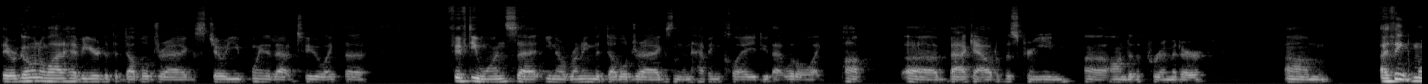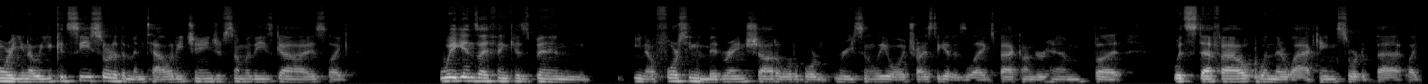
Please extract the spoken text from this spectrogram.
they were going a lot heavier to the double drags. Joe, you pointed out too, like the 51 set, you know, running the double drags and then having Klay do that little like pop uh, back out of the screen uh, onto the perimeter. Um, I think more, you know, you could see sort of the mentality change of some of these guys. Like Wiggins, I think has been you know, forcing the mid range shot a little more recently while he tries to get his legs back under him. But with Steph out, when they're lacking sort of that like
